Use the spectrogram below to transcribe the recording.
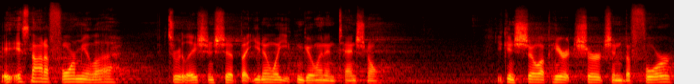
It's not a formula, it's a relationship, but you know what? You can go in intentional. You can show up here at church and before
